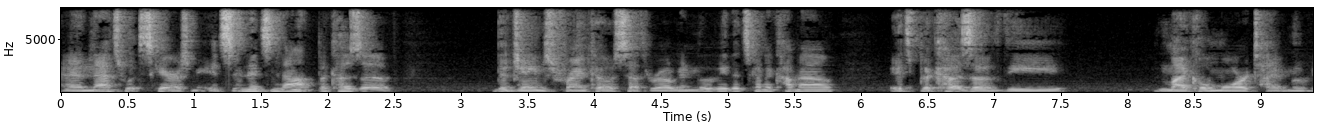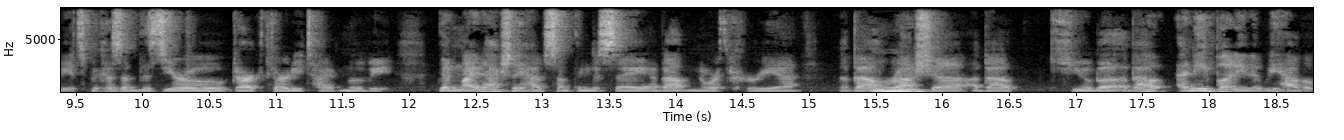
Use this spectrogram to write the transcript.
And that's what scares me. It's and it's not because of the James Franco Seth Rogen movie that's going to come out. It's because of the Michael Moore type movie. It's because of the Zero Dark Thirty type movie that might actually have something to say about North Korea, about Mhm. Russia, about Cuba, about anybody that we have a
